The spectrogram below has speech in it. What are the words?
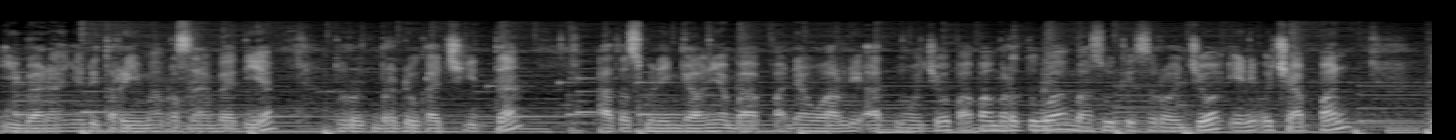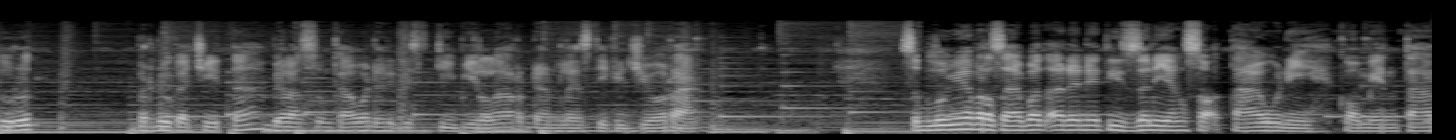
ibadahnya diterima persahabat ya. Turut berduka cita atas meninggalnya Bapak Dawardi Atmojo. Papa mertua Basuki Serojo ini ucapan turut berduka cita bela sungkawa dari Rizky Bilar dan Lesti Kejora. Sebelumnya persahabat ada netizen yang sok tahu nih komentar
